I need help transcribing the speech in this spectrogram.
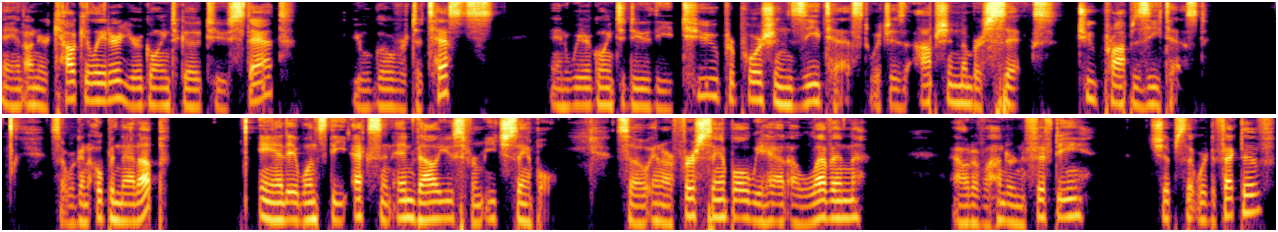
And on your calculator, you're going to go to Stat. You will go over to Tests. And we are going to do the two proportion z-test, which is option number six, two prop z-test. So we're going to open that up and it wants the x and n values from each sample. So in our first sample we had 11 out of 150 chips that were defective.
